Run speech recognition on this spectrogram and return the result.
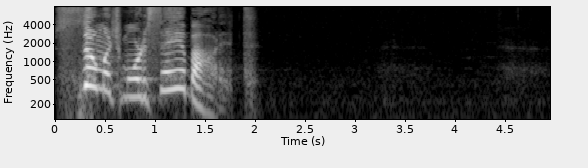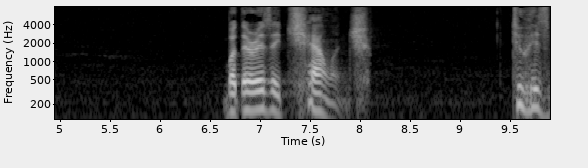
so much more to say about it. But there is a challenge to his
